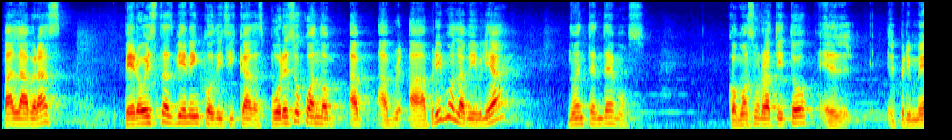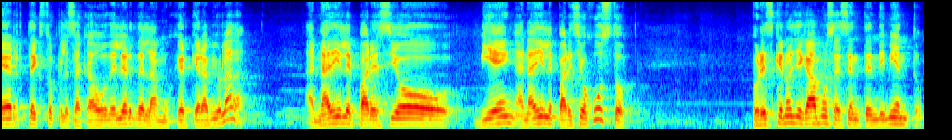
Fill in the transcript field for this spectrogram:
palabras, pero estas vienen codificadas. Por eso cuando abrimos la Biblia, no entendemos. Como hace un ratito, el, el primer texto que les acabo de leer de la mujer que era violada. A nadie le pareció bien, a nadie le pareció justo. Pero es que no llegamos a ese entendimiento.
